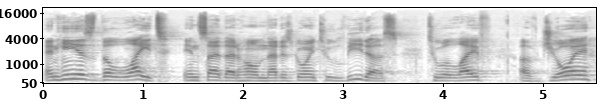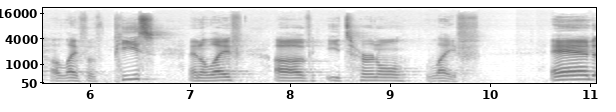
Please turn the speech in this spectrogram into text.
and He is the light inside that home that is going to lead us to a life of joy, a life of peace, and a life of eternal life. And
